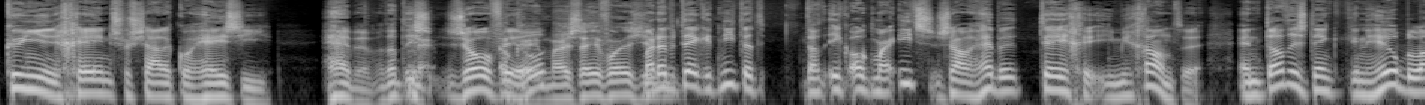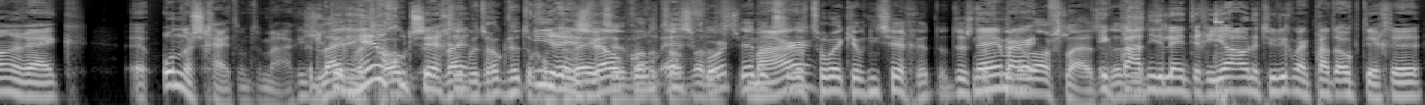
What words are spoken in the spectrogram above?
kun je geen sociale cohesie hebben. Want dat is Nee. zoveel. Oké, maar dat je... Maar dat betekent niet dat, dat ik ook maar iets zou hebben tegen immigranten. En dat is denk ik een heel belangrijk eh, onderscheid om te maken. Dus het je lijkt kunt heel goed zeggen, het lijkt me toch ook nuttig iedereen om te is weten welkom het, het- enzovoort. Maar dat hoor ik je ook niet zeggen. Dat, dus nee, dat kunnen maar we afsluiten. ik Dat praat is- niet alleen tegen jou natuurlijk, maar ik praat ook tegen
